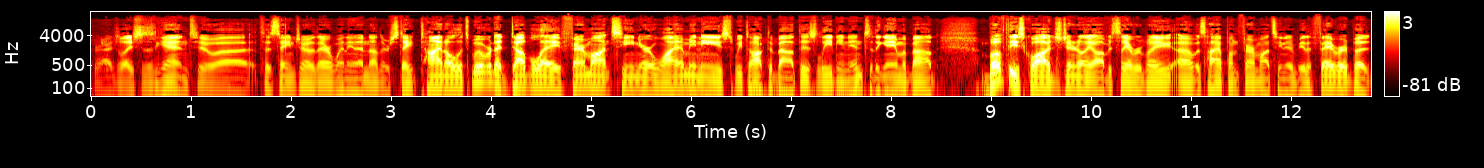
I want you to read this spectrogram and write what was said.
Congratulations again to uh, to St. Joe there winning another state title. Let's move over to Double A Fairmont Senior Wyoming East. We talked about this leading into the game about both these squads. Generally, obviously, everybody uh, was high up on Fairmont Senior to be the favorite, but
